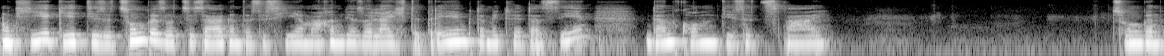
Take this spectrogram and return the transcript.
Und hier geht diese Zunge sozusagen, das ist hier, machen wir so leichte Drehung, damit wir das sehen. Dann kommen diese zwei Zungen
